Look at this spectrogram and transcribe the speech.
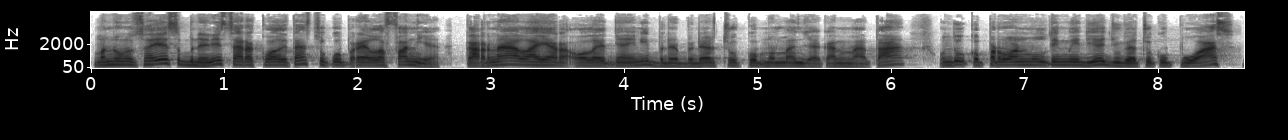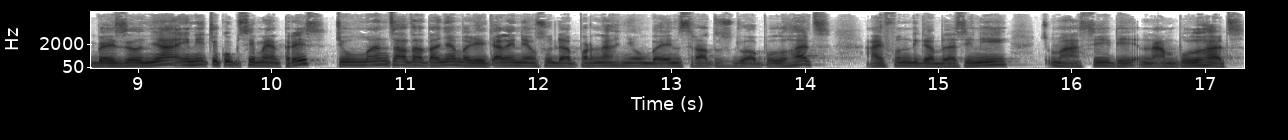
menurut saya sebenarnya secara kualitas cukup relevan ya. Karena layar OLED-nya ini benar-benar cukup memanjakan mata. Untuk keperluan multimedia juga cukup puas. Bezelnya ini cukup simetris. Cuman catatannya bagi kalian yang sudah pernah nyobain 120 Hz, iPhone 13 ini masih di 60 Hz.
